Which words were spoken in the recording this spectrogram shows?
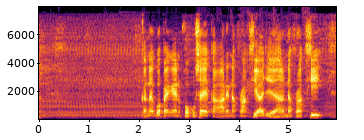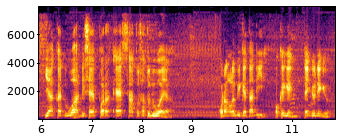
Karena gue pengen fokusnya ya ke arena fraksi aja ya, arena fraksi yang kedua di server S112 ya. Kurang lebih kayak tadi. Oke, okay, geng. Thank you, thank you.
